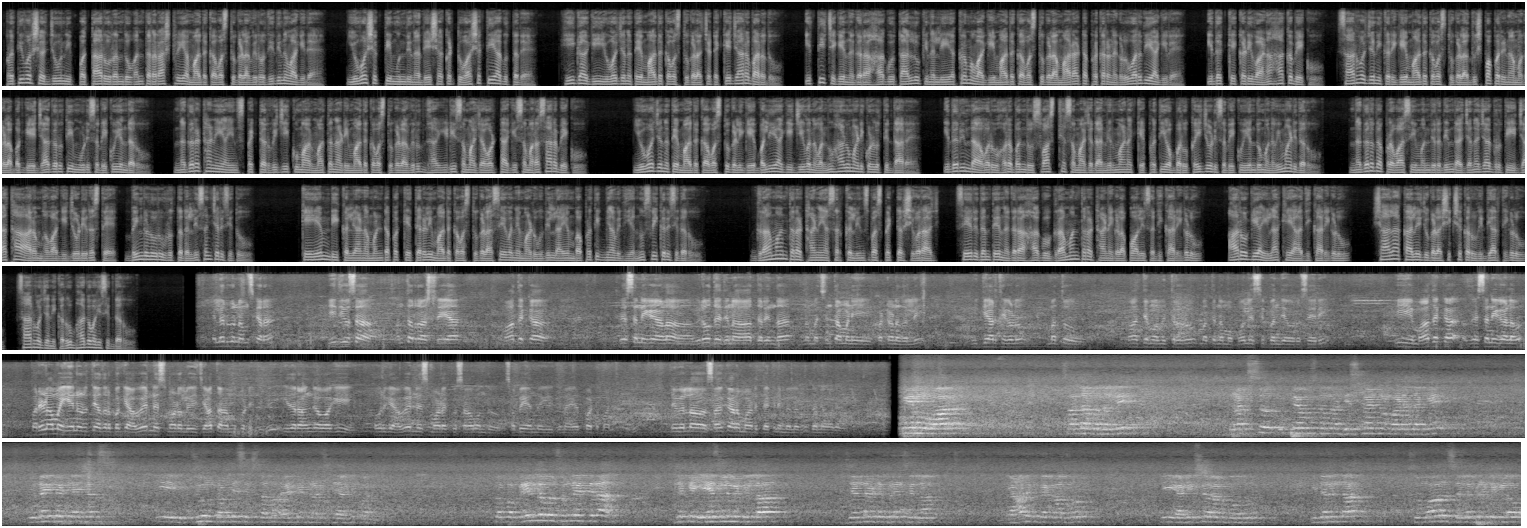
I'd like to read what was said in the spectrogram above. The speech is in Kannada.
ಪ್ರತಿವರ್ಷ ಜೂನ್ ಇಪ್ಪತ್ತಾರು ರಂದು ಅಂತಾರಾಷ್ಟ್ರೀಯ ಮಾದಕ ವಸ್ತುಗಳ ವಿರೋಧಿ ದಿನವಾಗಿದೆ. ಯುವಶಕ್ತಿ ಮುಂದಿನ ದೇಶ ಕಟ್ಟುವ ಶಕ್ತಿಯಾಗುತ್ತದೆ. ಹೀಗಾಗಿ ಯುವಜನತೆ ಮಾದಕ ವಸ್ತುಗಳ ಚಟಕ್ಕೆ ಜಾರಬಾರದು. ಇತ್ತೀಚೆಗೆ ನಗರ ಹಾಗೂ ತಾಲ್ಲೂಕಿನಲ್ಲಿ ಅಕ್ರಮವಾಗಿ ಮಾದಕ ವಸ್ತುಗಳ ಮಾರಾಟ ಪ್ರಕರಣಗಳು ವರದಿಯಾಗಿವೆ. ಇದಕ್ಕೆ ಕಡಿವಾಣ ಹಾಕಬೇಕು. ಸಾರ್ವಜನಿಕರಿಗೆ ಮಾದಕ ವಸ್ತುಗಳ ದುಷ್ಪರಿಣಾಮಗಳ ಬಗ್ಗೆ ಜಾಗೃತಿ ಮೂಡಿಸಬೇಕು ಎಂದರು. ನಗರ ಠಾಣೆಯ ಇನ್ಸ್ಪೆಕ್ಟರ್ ವಿಜಿಕುಮಾರ್ ಮಾತನಾಡಿ ಮಾದಕ ವಸ್ತುಗಳ ವಿರುದ್ಧ ಇಡೀ ಸಮಾಜ ಒಟ್ಟಾಗಿ ಸಮರ ಸಾರಬೇಕು. ಯುವಜನತೆ ಮಾದಕ ವಸ್ತುಗಳಿಗೆ ಬಲಿಯಾಗಿ ಜೀವನವನ್ನು ಹಾಳು ಮಾಡಿಕೊಳ್ಳುತ್ತಿದ್ದಾರೆ. ಇದರಿಂದ ಅವರು ಹೊರಬಂದು ಸ್ವಾಸ್ಥ್ಯ ಸಮಾಜದ ನಿರ್ಮಾಣಕ್ಕೆ ಪ್ರತಿಯೊಬ್ಬರೂ ಕೈಜೋಡಿಸಬೇಕು ಎಂದು ಮನವಿ ಮಾಡಿದರು. ನಗರದ ಪ್ರವಾಸಿ ಮಂದಿರದಿಂದ ಜನಜಾಗೃತಿ ಜಾಥಾ ಆರಂಭವಾಗಿ ಜೋಡಿ ರಸ್ತೆ ಬೆಂಗಳೂರು ವೃತ್ತದಲ್ಲಿ ಸಂಚರಿಸಿತು. ಕೆಎಂಡಿ ಕಲ್ಯಾಣ ಮಂಟಪಕ್ಕೆ ತೆರಳಿ ಮಾದಕ ವಸ್ತುಗಳ ಸೇವನೆ ಮಾಡುವುದಿಲ್ಲ ಎಂಬ ಪ್ರತಿಜ್ಞಾವಿಧಿಯನ್ನು ಸ್ವೀಕರಿಸಿದರು. ಗ್ರಾಮಾಂತರ ಠಾಣೆಯ ಸರ್ಕಲ್ ಇನ್ಸ್ಪೆಕ್ಟರ್ ಶಿವರಾಜ್ ಸೇರಿದಂತೆ ನಗರ ಹಾಗೂ ಗ್ರಾಮಾಂತರ ಠಾಣೆಗಳ ಪೊಲೀಸ್ ಅಧಿಕಾರಿಗಳು, ಆರೋಗ್ಯ ಇಲಾಖೆಯ ಅಧಿಕಾರಿಗಳು, ಶಾಲಾ ಕಾಲೇಜುಗಳ ಶಿಕ್ಷಕರು, ವಿದ್ಯಾರ್ಥಿಗಳು, ಸಾರ್ವಜನಿಕರು ಭಾಗವಹಿಸಿದ್ದರು. ಎಲ್ಲರಿಗೂ ನಮಸ್ಕಾರ. ಈ ದಿವಸ ಅಂತಾರಾಷ್ಟ್ರೀಯ ಮಾದಕ ವ್ಯಸನಿಗಳ ವಿರೋಧ ದಿನ ಆದ್ದರಿಂದ ನಮ್ಮ ಚಿಂತಾಮಣಿ ಪಟ್ಟಣದಲ್ಲಿ ವಿದ್ಯಾರ್ಥಿಗಳು ಮತ್ತು ಮಾಧ್ಯಮ ಮಿತ್ರರು ಮತ್ತು ನಮ್ಮ ಪೊಲೀಸ್ ಸಿಬ್ಬಂದಿಯವರು ಸೇರಿ ಈ ಮಾದಕ ವ್ಯಸನಿಗಳ ಪರಿಣಾಮ ಏನಿರುತ್ತೆ ಅದರ ಬಗ್ಗೆ ಅವೇರ್ನೆಸ್ ಮಾಡಲು ಈ ಜಾಥಾ ಹಮ್ಮಿಕೊಂಡಿದ್ದೀವಿ. ಇದರ ಅಂಗವಾಗಿ ಅವರಿಗೆ ಅವೇರ್ನೆಸ್ ಮಾಡೋಕ್ಕೂ ಸಹ ಒಂದು ಸಭೆಯನ್ನು ಈ ದಿನ ಏರ್ಪಾಟು ಮಾಡ್ತಿದ್ದೀವಿ. ನೀವೆಲ್ಲ ಸಹಕಾರ ಮಾಡಿದ್ದಕ್ಕೆ ನಿಮ್ಮೆಲ್ಲರಿಗೂ ಧನ್ಯವಾದಗಳು. ಸಂದರ್ಭದಲ್ಲಿ ಡ್ರಗ್ಸ್ ಉಪಯೋಗಿಸೋದನ್ನು ಡಿಸ್ಮ್ಯಾಂಟಲ್ ಮಾಡಿದ್ದಕ್ಕೆ ಯುನೈಟೆಡ್ ನೇಷನ್ಸ್ ಈ ಜೂನ್ ಟ್ವೆಂಟಿ ಸಿಕ್ಸ್ ಅನ್ನು ಯುನೈಟೆಡ್ ಡ್ರಗ್ಸ್ ಡೇ ಆಗಿ ಸ್ವಲ್ಪ ಮೇಲ್ನವರು ಸುಮ್ಮನೆ ಇರ್ತೀರಾ? ಇದಕ್ಕೆ ಏಜ್ ಲಿಮಿಟ್ ಇಲ್ಲ ಜೆಂಡರ್ ಡಿಫರೆನ್ಸ್ ಇಲ್ಲ. ಯಾರಿಗೆ ಬೇಕಾದರೂ ಈ ಅಡಿಕ್ಷನ್ ಆಗ್ಬೋದು. ಇದರಿಂದ ಸುಮಾರು ಸೆಲೆಬ್ರಿಟಿಗಳು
